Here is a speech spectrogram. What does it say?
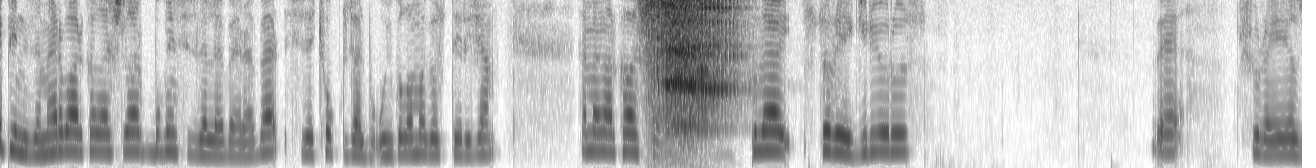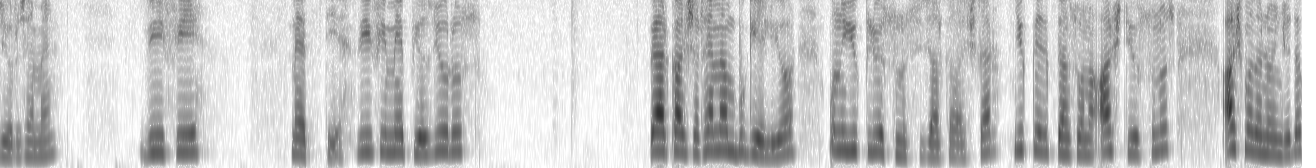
Hepinize merhaba arkadaşlar. Bugün sizlerle beraber size çok güzel bir uygulama göstereceğim. Hemen arkadaşlar Play Store'ya giriyoruz. Ve şuraya yazıyoruz hemen. Wi-Fi Map diye. Wi-Fi Map yazıyoruz. Ve arkadaşlar hemen bu geliyor. Bunu yüklüyorsunuz siz arkadaşlar. Yükledikten sonra aç diyorsunuz. Açmadan önce de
